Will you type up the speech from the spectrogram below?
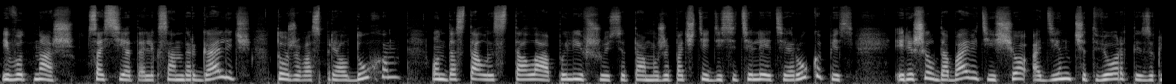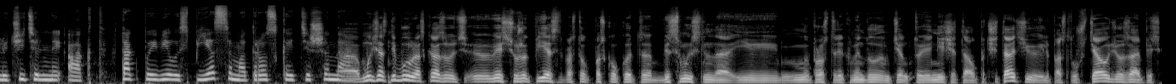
И вот наш сосед Александр Галич тоже воспрял духом, он достал из стола пылившуюся там уже почти десятилетие рукопись и решил добавить еще один четвертый заключительный акт. Так появилась пьеса «Матросская тишина». А, мы сейчас не будем рассказывать э, весь сюжет пьесы, поскольку, поскольку это бессмысленно, и мы просто рекомендуем тем, кто ее не читал, почитать ее или послушать аудиозапись,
